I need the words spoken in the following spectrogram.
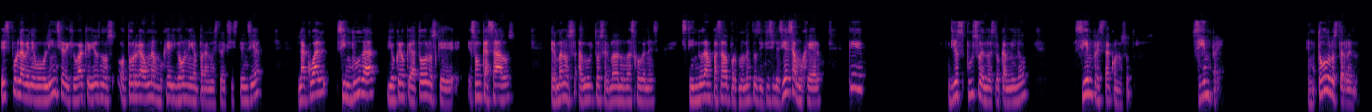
Es por la benevolencia de Jehová que Dios nos otorga una mujer idónea para nuestra existencia, la cual sin duda yo creo que a todos los que son casados, hermanos adultos, hermanos más jóvenes, sin duda han pasado por momentos difíciles. Y esa mujer que Dios puso en nuestro camino, siempre está con nosotros. Siempre. En todos los terrenos.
